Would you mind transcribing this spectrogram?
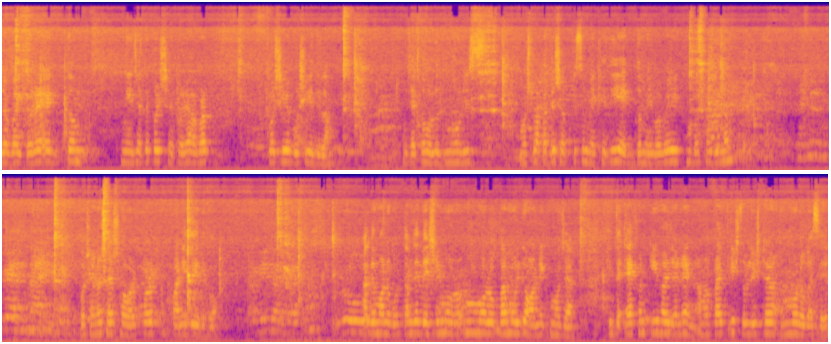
জবাই করে একদম নিজ হাতে পরিষ্কার করে আবার কষিয়ে বসিয়ে দিলাম। দেখো, হলুদ মরিচ, মশলাপাতি সব কিছু মেখে দিয়ে একদম এইভাবেই বসিয়ে দিলাম। কষানো শেষ হওয়ার পর পানি দিয়ে দেব। আগে মনে করতাম যে দেশি মোর- মোরগ বা মুরগি অনেক মজা, কিন্তু এখন কি হয় জানেন, আমার প্রায় ত্রিশ চল্লিশটা মোরগ আছে,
